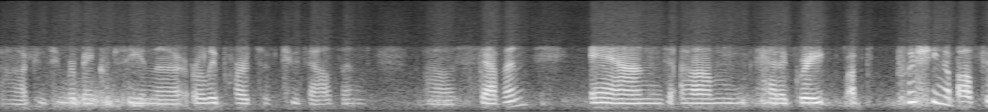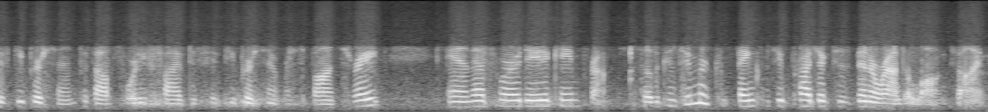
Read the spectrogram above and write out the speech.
uh, consumer bankruptcy in the early parts of 2007 and um, had a great, uh, pushing about 50%, about 45 to 50% response rate, and that's where our data came from. So the Consumer Bankruptcy Project has been around a long time.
